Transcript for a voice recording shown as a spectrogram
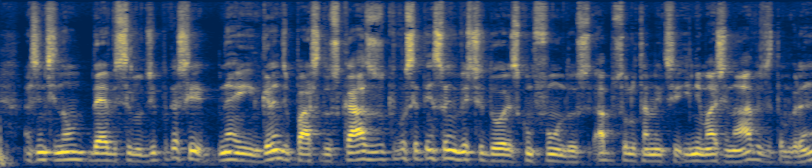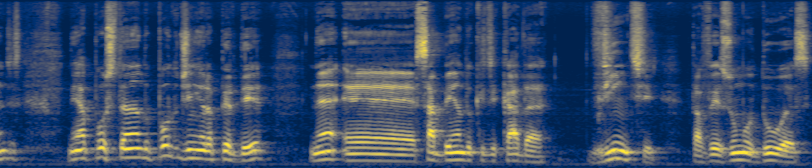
a gente não deve se iludir, porque assim, né, em grande parte dos casos o que você tem são investidores com fundos absolutamente inimagináveis de tão grandes, né, apostando, pondo dinheiro a perder, né, é, sabendo que de cada 20, talvez uma ou duas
